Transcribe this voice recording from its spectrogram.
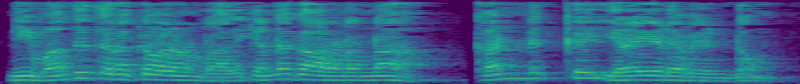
நீ வந்து திறக்க வேணும்ன்றா அதுக்கு என்ன காரணம்னா கண்ணுக்கு இரையிட வேண்டும்.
